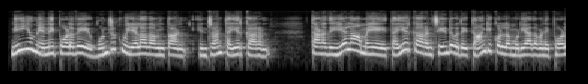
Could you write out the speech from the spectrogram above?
நீயும் என்னைப் போலவே ஒன்றுக்கும் இயலாதவன் தான் என்றான் தையற்காரன். தனது இயலாமையை தையற்காரன் சீண்டுவதை தாங்கிக் கொள்ள முடியாதவனைப் போல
